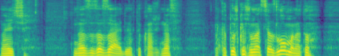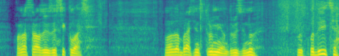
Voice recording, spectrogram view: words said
Навіть за зайду, як то кажуть. У нас катушка ж у нас вся зломана, то вона одразу і засіклась. Треба брати інструмент, друзі. Ну, от подивіться,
